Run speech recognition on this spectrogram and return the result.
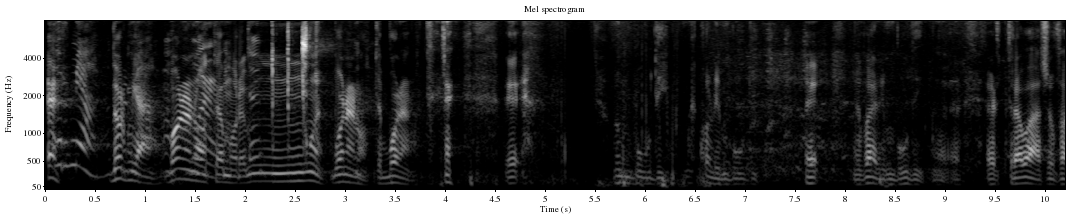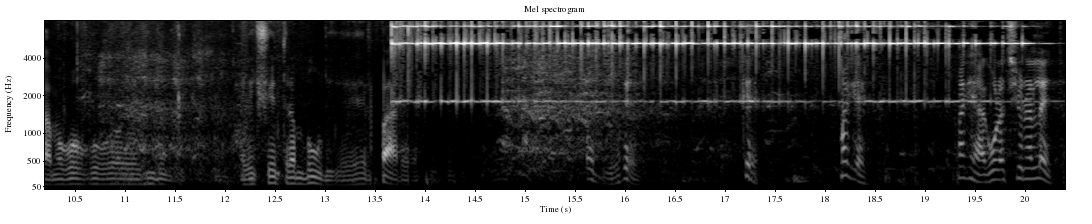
Eh, Dormiamo, Dormiamo. Buonanotte, amore. Buonanotte, buonanotte. Eh, imbuti, ma quale imbuti? Eh, mi pare imbuti. eh, È il travaso famo con imbuti. E ricentra imbuti, è il padre. Oddio, che? Che? Ma che? Ma che è la colazione a letto?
